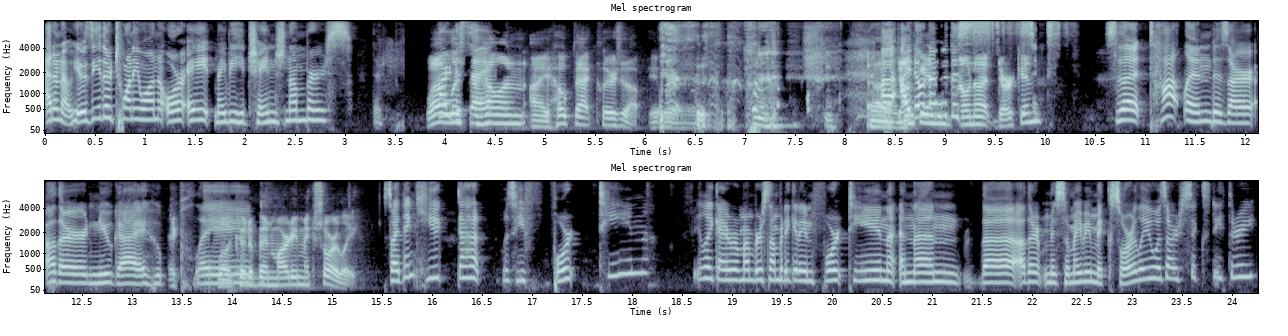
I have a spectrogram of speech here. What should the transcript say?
I don't know. He was either 21 or 8. Maybe he changed numbers. Well, Hard to listen. Helen, I hope that clears it up. It will. Uh, Uh, I don't know Duncan who the Donut Durkin? six- So that Totland is our other new guy who It- played. well, it could have been Marty McSorley. So I think he got was he 14? I feel like I remember somebody getting 14 and then the other so maybe McSorley was our 63.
